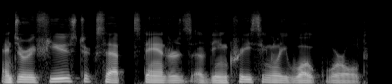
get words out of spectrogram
and to refuse to accept standards of the increasingly woke world.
